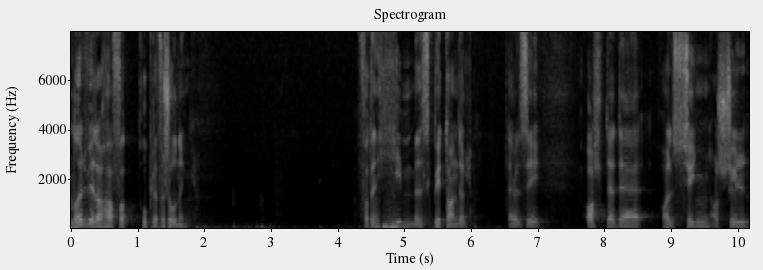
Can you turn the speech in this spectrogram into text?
når vi da har fått opplevd forsoning, fått en himmelsk byttehandel det vil si, alt det, det all synd og skyld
